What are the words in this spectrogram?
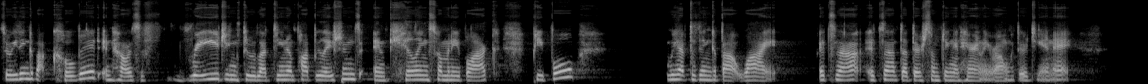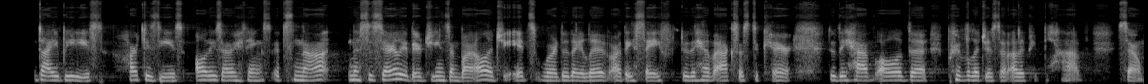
So we think about COVID and how it's raging through Latino populations and killing so many black people. We have to think about why. It's not, it's not that there's something inherently wrong with their DNA. diabetes, heart disease, all these other things. It's not necessarily their genes and biology. It's where do they live? Are they safe? Do they have access to care? Do they have all of the privileges that other people have? So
